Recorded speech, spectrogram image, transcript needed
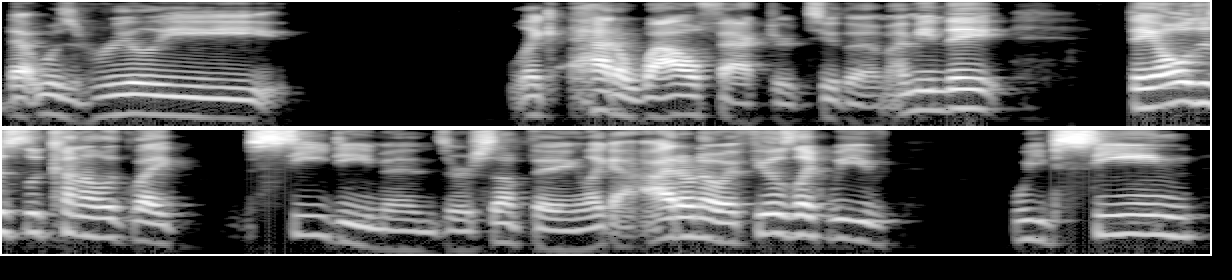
that was really like had a wow factor to them. I mean, they they all just look kind of look like sea demons or something. Like I, I don't know. It feels like we've we've seen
